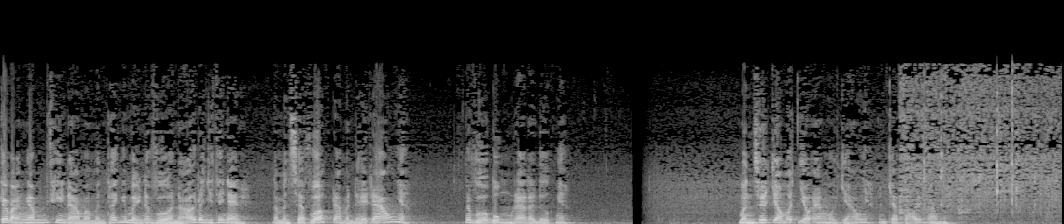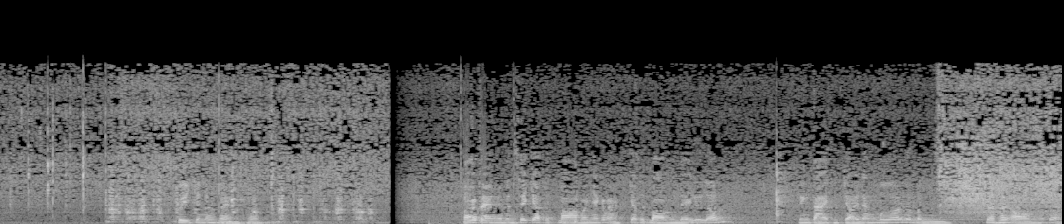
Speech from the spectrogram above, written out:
Các bạn ngâm khi nào mà mình thấy cái mì nó vừa nở ra như thế này là mình sẽ vớt ra mình để ráo nha nó vừa bung ra là được nha. Mình sẽ cho một ít dầu ăn vào chảo nha. Mình cho tỏi vào nè phi cho nó vàng thôi. Tỏi vàng thì mình sẽ cho thịt bò vào nha các bạn. Cho thịt bò mình để lửa lớn. Hiện tại thì trời đang mưa nên mình nên hơi ồn nữa các bạn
